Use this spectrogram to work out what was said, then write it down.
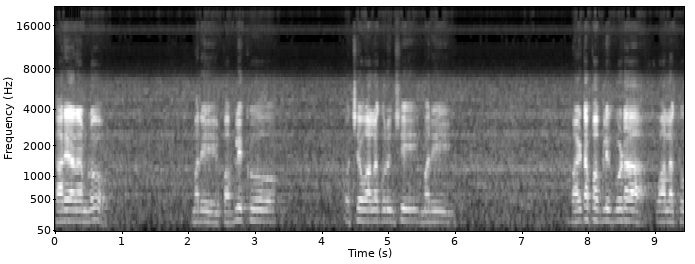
కార్యాలయంలో మరి పబ్లిక్ వచ్చే వాళ్ళ గురించి మరి బయట పబ్లిక్ కూడా వాళ్ళకు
